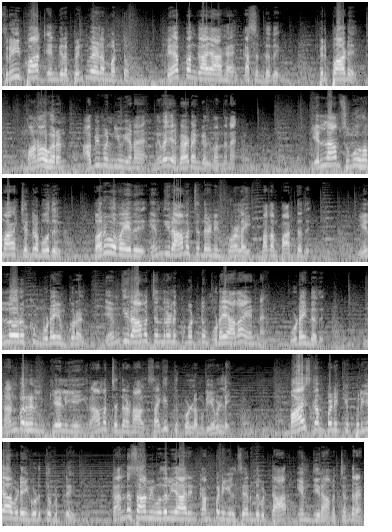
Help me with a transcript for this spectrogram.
ஸ்ரீபாட் என்கிற பெண் வேடம் மட்டும் வேப்பங்காயாக கசந்தது. பிற்பாடு மனோகரன் அபிமன்யு என நிறைய வேடங்கள் வந்தன. எல்லாம் சுமூகமாக சென்றபோது பருவ வயது எம் ஜி ராமச்சந்திரனின் குரலை பதம் பார்த்தது. எல்லோருக்கும் உடையும் குரல். எம் ஜி ராமச்சந்திரனுக்கு மட்டும் உடையாதா என்ன? உடைந்தது. நண்பர்களின் கேலியை ராமச்சந்திரனால் சகித்துக் கொள்ள முடியவில்லை. பாய்ஸ் கம்பெனிக்கு பிரியா விடை கொடுத்துவிட்டு கந்தசாமி முதலியாரின் கம்பெனியில் சேர்ந்து விட்டார் எம் ஜி ராமச்சந்திரன்.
